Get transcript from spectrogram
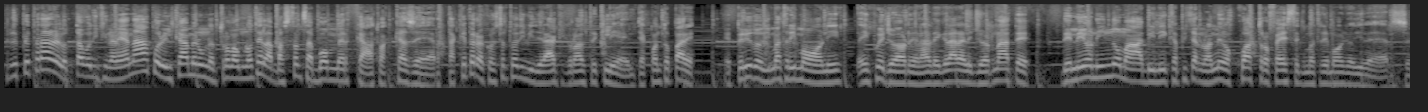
Per preparare l'ottavo di finale a Napoli, il Camerun trova un hotel abbastanza buon mercato a Caserta, che però è costretto a dividere anche con altri clienti. A quanto pare è periodo di matrimoni e in quei giorni, ad allegrare le giornate dei leoni innomabili, capitano almeno quattro feste di matrimonio diverse.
